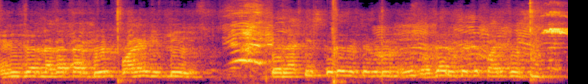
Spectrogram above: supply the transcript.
यांनी जर लगातार दोन पॉईंट घेतले तर राकेश कदम यांच्याकडून एक हजार रुपयाचं पारितोषिक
